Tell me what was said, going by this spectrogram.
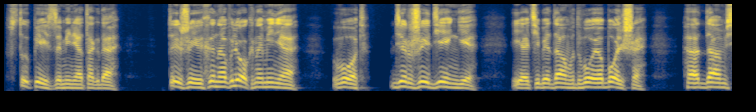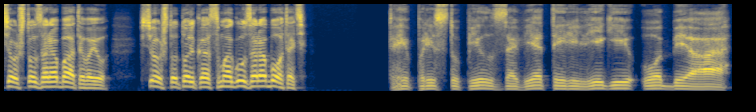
Вступись за меня тогда. Ты же их и навлек на меня. Вот, держи деньги. Я тебе дам вдвое больше. Отдам все, что зарабатываю. Все, что только смогу заработать. Ты приступил заветы религии Обиа.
